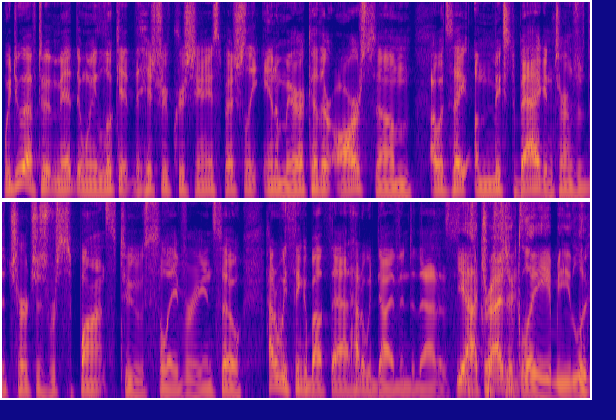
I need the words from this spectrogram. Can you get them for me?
we do have to admit that when we look at the history of Christianity, especially in America, there are some, I would say, a mixed bag in terms of the church's response to slavery. And so, how do we think about that? How do we dive into that as Yeah, as tragically, I mean, look,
